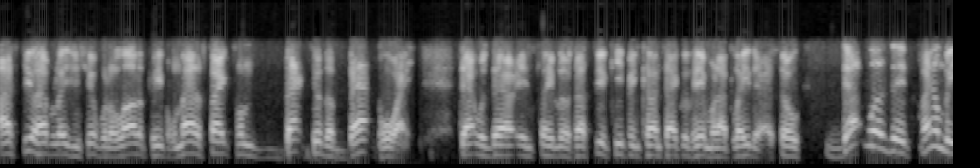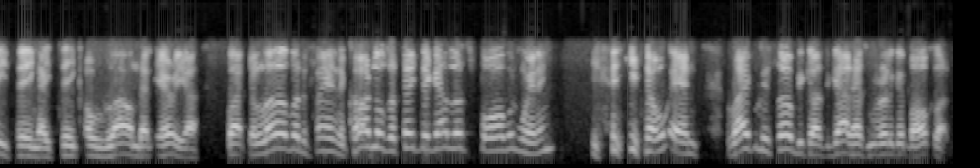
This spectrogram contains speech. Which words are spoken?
I still have a relationship with a lot of people. Matter of fact, from back to the Bat Boy that was there in St. Louis, I still keep in contact with him when I play there. So that was a family thing, I think, around that area. But the love of the fans, the Cardinals, I think they got a little spoiled with winning, you know, and rightfully so because the guy has some really good ball clubs.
